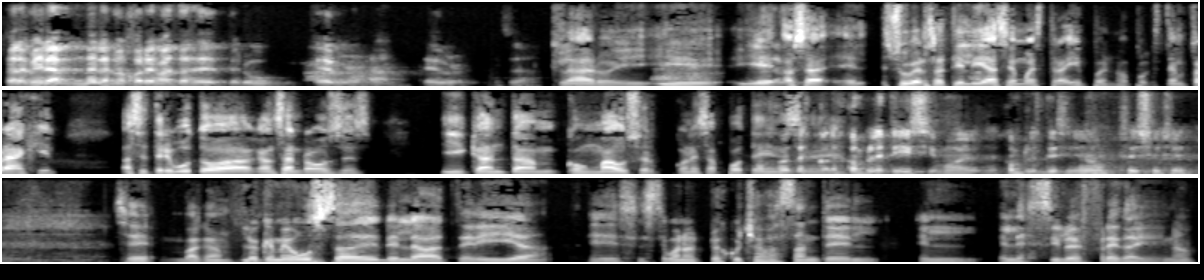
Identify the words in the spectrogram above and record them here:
Para mí, la- una de las mejores bandas de Perú ever. ah, ever. O sea, Claro, y, y- y, eh, o sea, su versatilidad se muestra ahí, pues, ¿no? Porque está en Frágil, hace tributo a Guns N' Roses y canta con Mauser con esa es, potencia. es completísimo, es completísimo. Sí, sí, sí. Sí, bacán. Lo que me gusta de, de la batería es, este, bueno, tú escuchas bastante el, el, el estilo de Fred ahí, ¿no?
